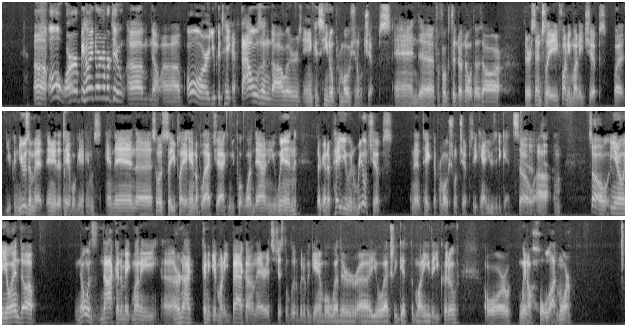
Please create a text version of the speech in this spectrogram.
uh, or behind door number two, um, no, uh, or you could take a thousand dollars in casino promotional chips. And uh, for folks that don't know what those are, they're essentially funny money chips, but you can use them at any of the table games. And then, uh, so let's say you play a hand of blackjack and you put one down and you win. They're going to pay you in real chips and then take the promotional chip so you can't use it again. So, um, so you know, you'll end up. No one's not going to make money uh, or not going to get money back on there. It's just a little bit of a gamble whether uh, you'll actually get the money that you could have or win a whole lot more.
